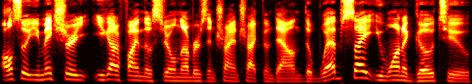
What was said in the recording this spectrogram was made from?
Also, you make sure you got to find those serial numbers and try and track them down. The website you want to go to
